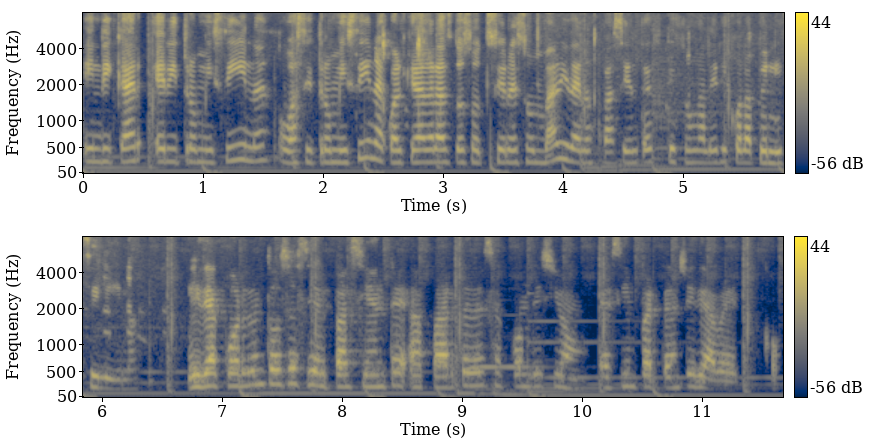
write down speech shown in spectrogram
indicar eritromicina o acitromicina, cualquiera de las dos opciones son válidas en los pacientes que son alérgicos a la penicilina. Y de acuerdo entonces si el paciente, aparte de esa condición, es hipertenso y diabético,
